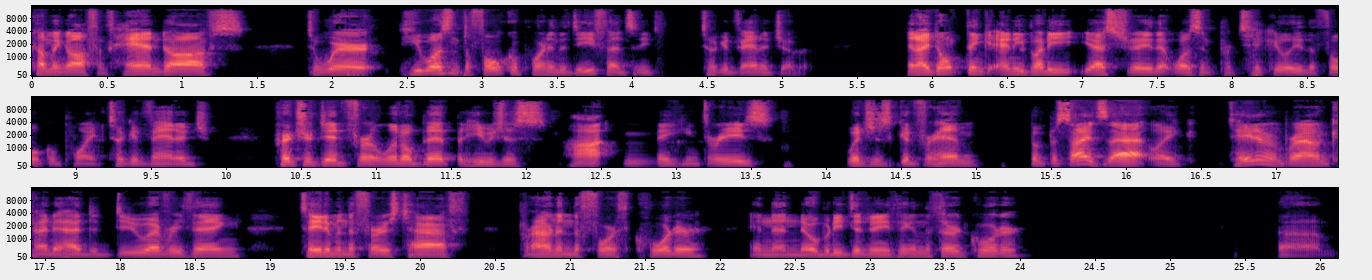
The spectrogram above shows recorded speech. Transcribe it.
coming off of handoffs, to where he wasn't the focal point of the defense and he took advantage of it. And I don't think anybody yesterday that wasn't particularly the focal point took advantage. Pritchard did for a little bit, but he was just hot making threes, which is good for him. But besides that, like Tatum and Brown kind of had to do everything. Tatum in the first half, Brown in the fourth quarter, and then nobody did anything in the third quarter. Um,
